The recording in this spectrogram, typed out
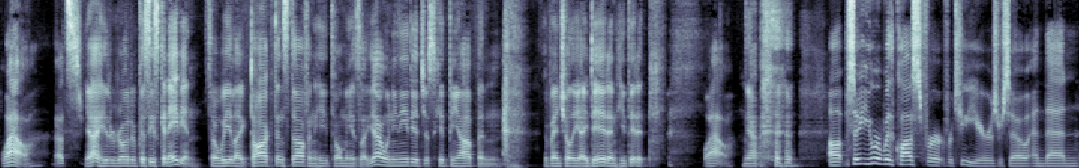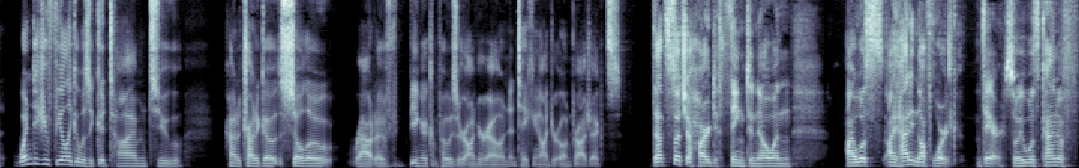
Wow. That's Yeah, he wrote it because he's Canadian. So we like talked and stuff and he told me he's like, Yeah, when you need it, just hit me up and eventually I did and he did it. wow. Yeah. Uh, so you were with Klaus for for two years or so, and then when did you feel like it was a good time to kind of try to go the solo route of being a composer on your own and taking on your own projects? That's such a hard thing to know, and I was I had enough work there, so it was kind of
